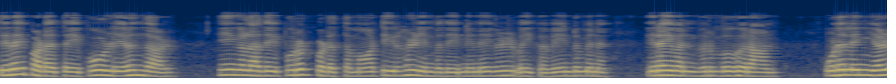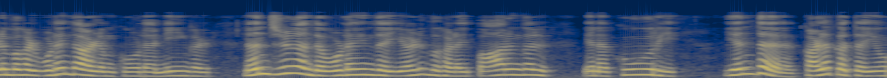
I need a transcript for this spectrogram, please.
திரைப்படத்தை போல் இருந்தால் நீங்கள் அதை பொருட்படுத்த மாட்டீர்கள் என்பதை நினைவில் வைக்க வேண்டும் என இறைவன் விரும்புகிறான். உடலின் எலும்புகள் உடைந்தாலும் கூட நீங்கள் நன்று அந்த உடைந்த எலும்புகளை பாருங்கள் என கூறி எந்த கலக்கத்தையோ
